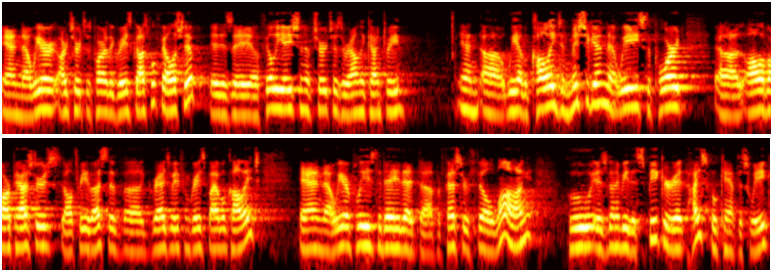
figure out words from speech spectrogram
And uh, we are, our church is part of the Grace Gospel Fellowship. It is a affiliation of churches around the country. And uh, we have a college in Michigan that we support. Uh, all of our pastors, all three of us, have uh, graduated from Grace Bible College. And uh, we are pleased today that uh, Professor Phil Long, who is going to be the speaker at high school camp this week,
